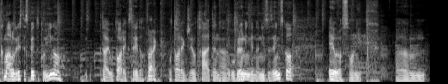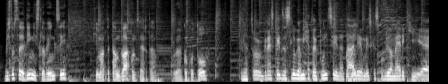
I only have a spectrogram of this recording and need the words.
kmalo greste spet v tujino, kdaj v torek, sredo. Torek. V torek že odhajate na, v Groningen na Nizozemsko, Eurosonic. Um, v bistvu ste edini slovenci, ki imate tam dva koncerta. Kako to? Ja, to gre spet za sluga Mihaela Punci, Natalija, vmes, ki smo bili v Ameriki, je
